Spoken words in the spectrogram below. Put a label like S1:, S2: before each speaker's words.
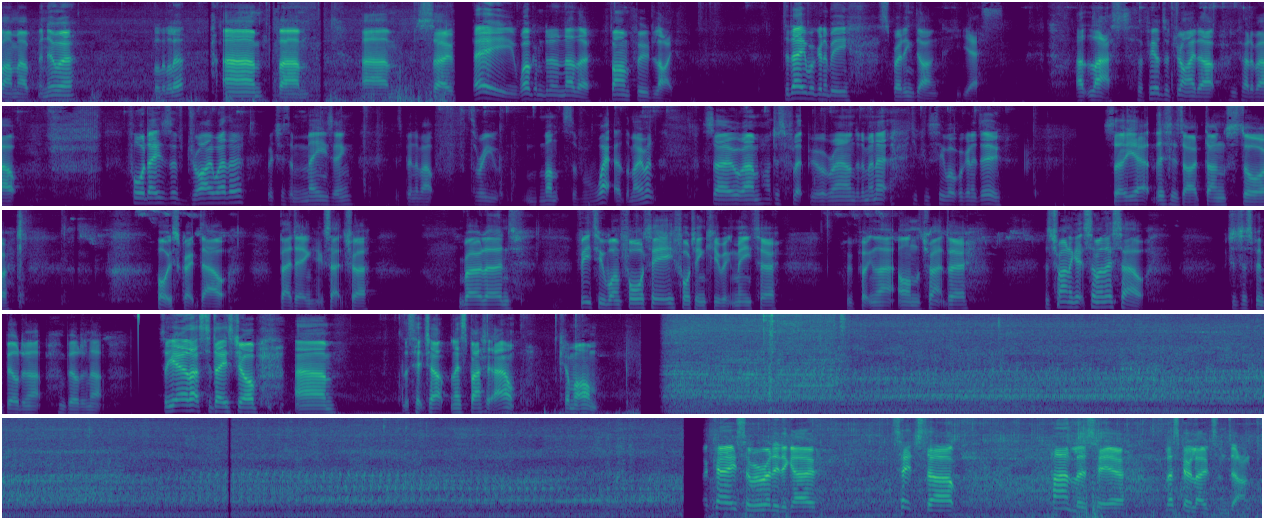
S1: farm out manure. Blah, blah, blah. Um, farm. Um, so, hey, welcome to another Farm Food Life. Today we're going to be spreading dung. Yes. At last, the fields have dried up. We've had about four days of dry weather, which is amazing. It's been about three months of wet at the moment. So um, I'll just flip you around in a minute. You can see what we're going to do. So yeah, this is our dung store. What we've scraped out, bedding, etc. Rolland, V2 140, 14 cubic meter. We're putting that on the tractor. Just trying to get some of this out, which has just been building up and building up. So yeah, that's today's job. Um, let's hitch up, let's bash it out. Come on. Okay, so we're ready to go. It's hitched up, handlers here. Let's go load some dung.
